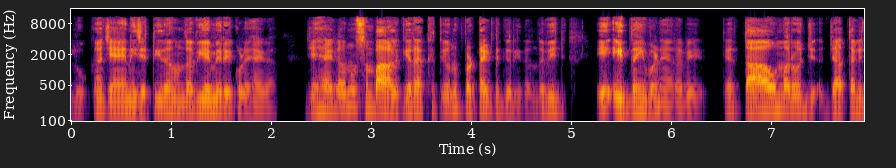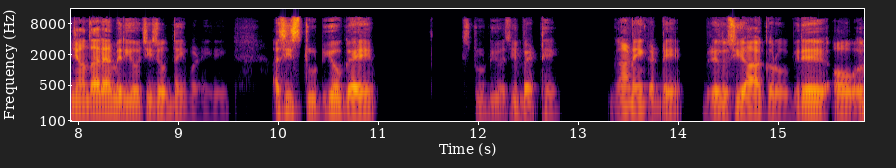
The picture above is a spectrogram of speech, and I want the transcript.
ਲੋਕਾਂ 'ਚ ਐ ਨਹੀਂ ਸਿੱਟੀਦਾ ਹੁੰਦਾ ਵੀ ਇਹ ਮੇਰੇ ਕੋਲੇ ਹੈਗਾ। ਜੇ ਹੈਗਾ ਉਹਨੂੰ ਸੰਭਾਲ ਕੇ ਰੱਖ ਤੇ ਉਹਨੂੰ ਪ੍ਰੋਟੈਕਟ ਕਰੀਦਾ ਹੁੰਦਾ ਵੀ ਇਹ ਇਦਾਂ ਹੀ ਬਣਿਆ ਰਵੇ। ਤੇ ਤਾਂ ਉਮਰ ਉਹ ਜ- ਜਦ ਤੱਕ ਜਿਉਂਦਾ ਰਿਹਾ ਮੇਰੀ ਉਹ ਚੀਜ਼ ਉਦਾਂ ਹੀ ਬਣੀ ਰਹੀ। ਅਸੀਂ ਸਟੂਡੀਓ ਗਏ ਸਟੂਡੀਓ ਅਸੀਂ ਬੈਠੇ, ਗਾਣੇ ਕੱਢੇ, ਵੀਰੇ ਤੁਸੀਂ ਆਹ ਕਰੋ, ਵੀਰੇ ਉਹ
